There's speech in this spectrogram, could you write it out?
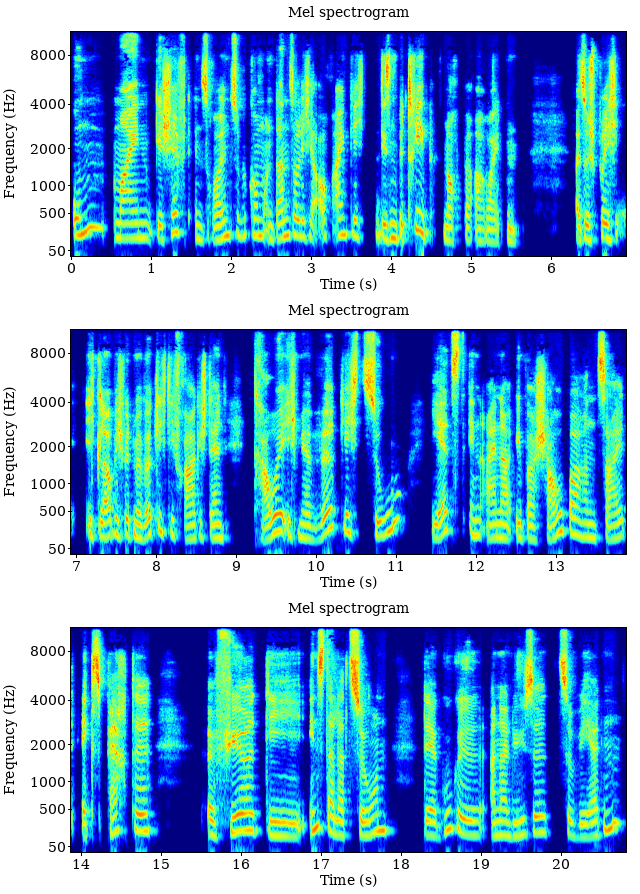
um mein Geschäft ins Rollen zu bekommen. Und dann soll ich ja auch eigentlich diesen Betrieb noch bearbeiten. Also sprich, ich glaube, ich würde mir wirklich die Frage stellen, traue ich mir wirklich zu, jetzt in einer überschaubaren Zeit Experte äh, für die Installation der Google-Analyse zu werden,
